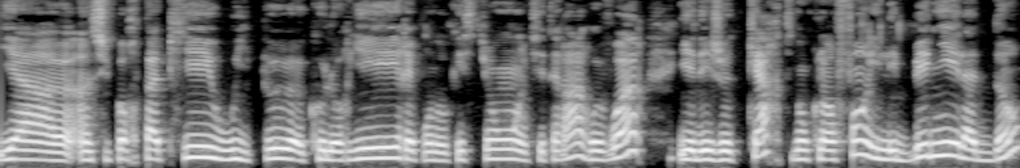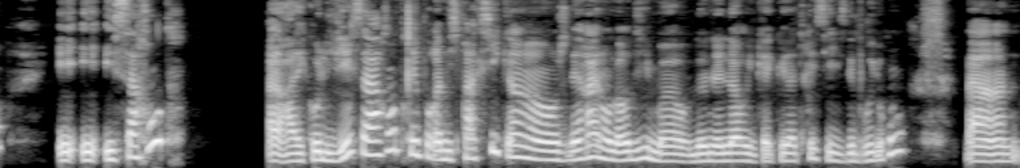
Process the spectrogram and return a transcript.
il y a euh, un support papier où il peut euh, colorier, répondre aux questions, etc. Revoir. Il y a des jeux de cartes, donc l'enfant il est baigné là-dedans et, et, et, ça rentre. Alors avec Olivier, ça a rentré pour un dyspraxique. Hein. En général, on leur dit, bah, donnez-leur une calculatrice et ils se débrouilleront. Ben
